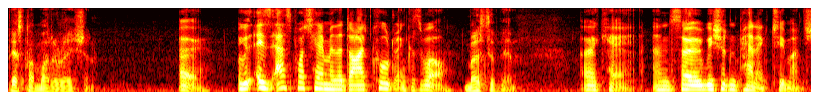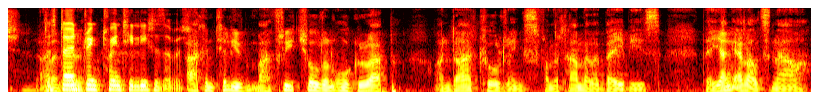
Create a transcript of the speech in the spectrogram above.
that's not moderation. Oh, is aspartame in the diet cool drink as well? Most of them. Okay, and so we shouldn't panic too much. Just don't, don't drink 20 litres of it. I can tell you, my three children all grew up on diet cool drinks from the time they were babies. They're young adults now,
